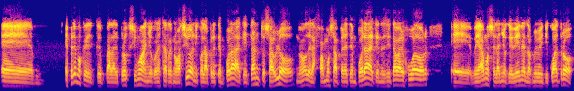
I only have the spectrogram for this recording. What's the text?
Eh, esperemos que, para el próximo año, con esta renovación y con la pretemporada que tanto se habló, ¿no? De la famosa pretemporada que necesitaba el jugador, eh, veamos el año que viene, el 2024,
